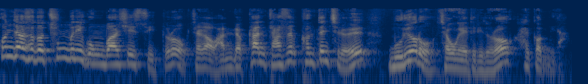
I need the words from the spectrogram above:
혼자서도 충분히 공부하실 수 있도록 제가 완벽한 자습 컨텐츠를 무료로 제공해 드리도록 할 겁니다.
